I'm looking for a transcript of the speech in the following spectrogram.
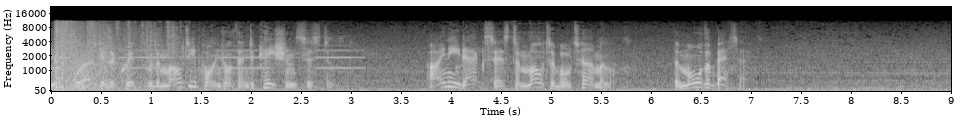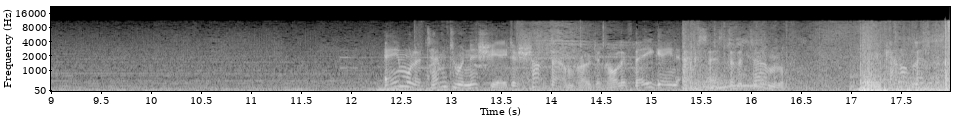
network is equipped with a multi-point authentication system. I need access to multiple terminals. The more the better. AIM will attempt to initiate a shutdown protocol if they gain access to the terminal. You cannot let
